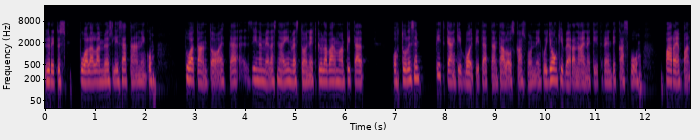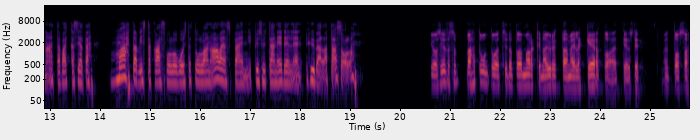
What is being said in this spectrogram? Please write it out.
yrityspuolella myös lisätään niin kuin tuotantoa. Että siinä mielessä nämä investoinnit kyllä varmaan pitää kohtuullisen pitkäänkin voi pitää tämän talouskasvun niin kuin jonkin verran ainakin trendikasvua parempana, että vaikka sieltä mahtavista kasvuluvuista tullaan alaspäin, niin pysytään edelleen hyvällä tasolla. Joo, siltä se vähän tuntuu, että sitä tuo markkina yrittää meille kertoa. Että tietysti tuossa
